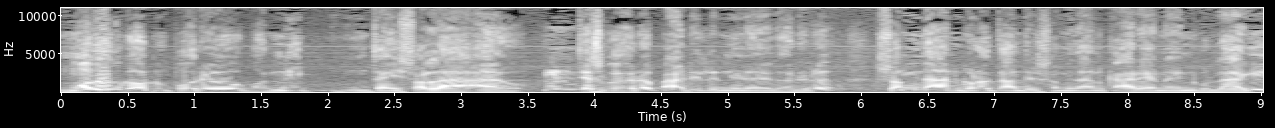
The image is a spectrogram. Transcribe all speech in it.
मद्दत गर्नु पर्यो भन्ने चाहिँ सल्लाह आयो। त्यस भएर पार्टीले निर्णय गरेर संविधान गणतान्त्रिक संविधान कार्यान्वयनको लागि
